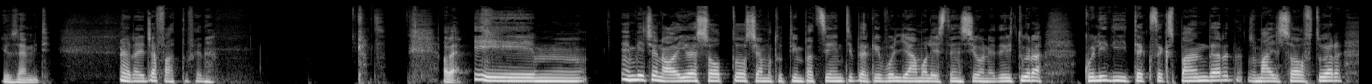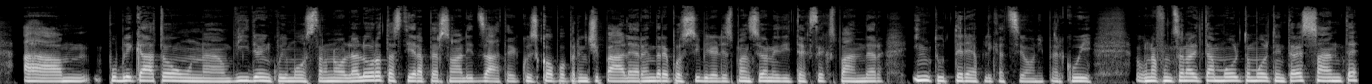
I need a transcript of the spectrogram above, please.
Yosemite. Eh, l'hai già fatto, Fede. Vabbè, E mm, e invece no, iOS 8 siamo tutti impazienti perché vogliamo le estensioni. Addirittura quelli di Text Expander, Smile Software, ha mm, pubblicato un, video in cui mostrano la loro tastiera personalizzata, il cui scopo principale è rendere possibile l'espansione di Text Expander in tutte le applicazioni. Per cui una funzionalità molto molto interessante,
